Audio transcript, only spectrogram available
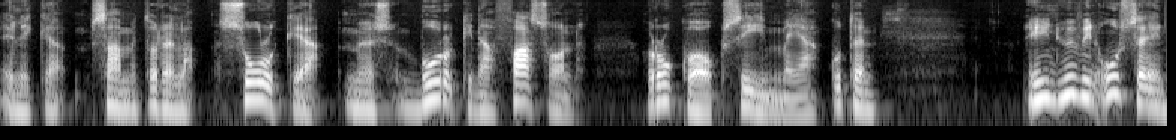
Eli saamme todella sulkea myös Burkina Fason rukouksiimme ja kuten niin hyvin usein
